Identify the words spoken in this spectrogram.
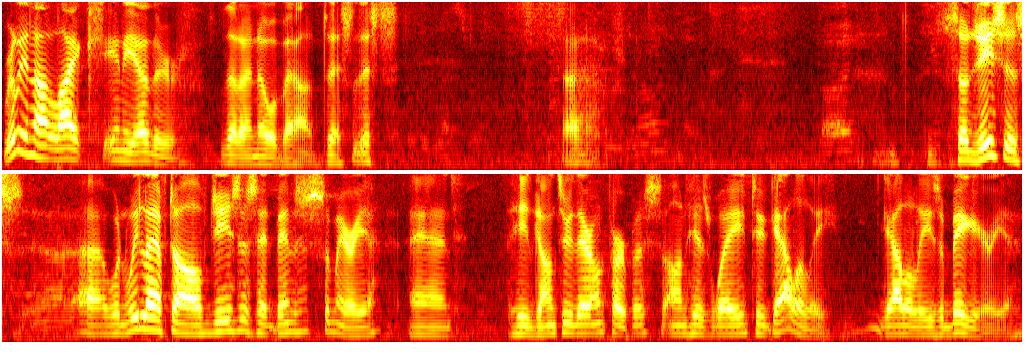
really not like any other that I know about. This, this uh, so Jesus, uh, when we left off, Jesus had been to Samaria and he'd gone through there on purpose on his way to Galilee. Galilee is a big area,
